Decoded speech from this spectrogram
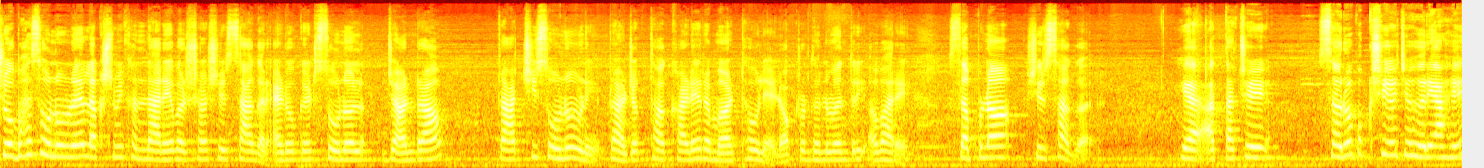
शोभा सोनवणे लक्ष्मी खंदारे वर्षा क्षीरसागर ॲडव्होकेट सोनल जानराव प्राची सोनवणे प्राजक्ता अखाडे रमा आठवले डॉक्टर धन्वंतरी अवारे सपना क्षीरसागर. हे आत्ताचे सर्वपक्षीय चेहरे आहेत.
